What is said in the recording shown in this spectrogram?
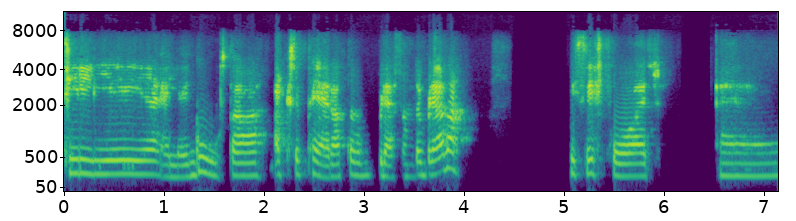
tilgi eller godta, akseptere at det ble som det ble. Da. Hvis vi får, eh,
